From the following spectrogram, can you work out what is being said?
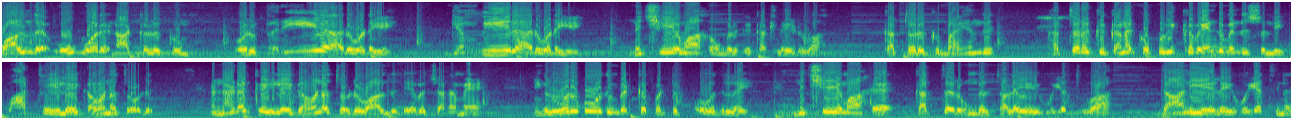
வாழ்ந்த ஒவ்வொரு நாட்களுக்கும் ஒரு பெரிய அறுவடையை கம்பீர அறுவடையை நிச்சயமாக உங்களுக்கு கட்டளையிடுவார். கத்தருக்கு பயந்து கத்தருக்கு கணக்கு ஒப்புவிக்க வேண்டும் என்று சொல்லி வார்த்தையிலே கவனத்தோடு நடக்கையிலே கவனத்தோடு வாழ்ந்த தேவ ஜனமே நீங்கள் ஒருபோதும் வெட்கப்பட்டு போவதில்லை. நிச்சயமாக கத்தர் உங்கள் தலையை உயர்த்துவார். தானியலை உயர்த்தின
